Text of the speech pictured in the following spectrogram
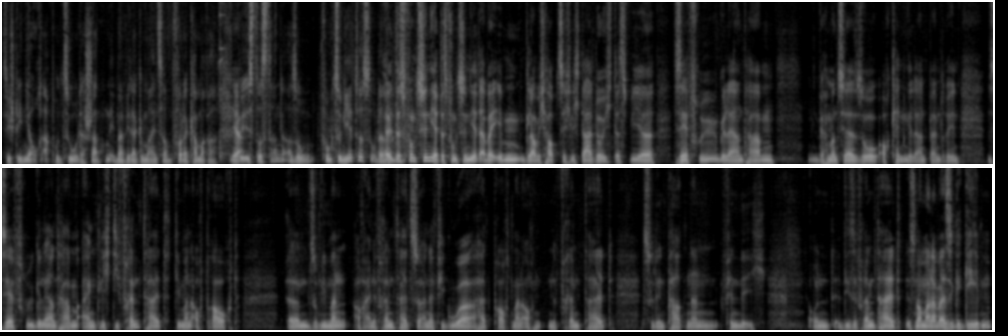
Sie stehen ja auch ab und zu oder standen immer wieder gemeinsam vor der Kamera. Ja. Wie ist das dann? Also funktioniert das oder? Äh, das funktioniert. Das funktioniert aber eben, glaube ich, hauptsächlich dadurch, dass wir sehr früh gelernt haben, wir haben uns ja so auch kennengelernt beim Drehen, sehr früh gelernt haben, eigentlich die Fremdheit, die man auch braucht. Ähm, so wie man auch eine Fremdheit zu einer Figur hat, braucht man auch eine Fremdheit zu den Partnern, finde ich. Und diese Fremdheit ist normalerweise gegeben,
